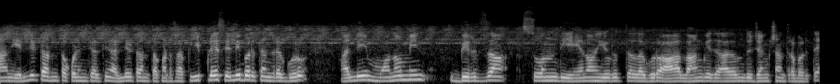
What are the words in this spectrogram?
ನಾನು ಎಲ್ಲಿ ಟರ್ನ್ ತೊಗೊಳ್ಳಿ ಅಂತ ಹೇಳ್ತೀನಿ, ಅಲ್ಲಿ ಟರ್ನ್ ತೊಗೊಂಡ್ರೆ ಸಾಕು. ಈ ಪ್ಲೇಸ್ ಎಲ್ಲಿ ಬರುತ್ತೆ ಅಂದರೆ ಗುರು, ಅಲ್ಲಿ ಮೊನೊಮಿನ್ ಬಿರ್ಜಾ ಸೊಂದಿ ಏನೋ ಇರುತ್ತಲ್ಲ ಗುರು, ಆ ಲಾಂಗ್ವೇಜ್ ಆ ಒಂದು ಜಂಕ್ಷನ್ ಹತ್ರ ಬರುತ್ತೆ.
